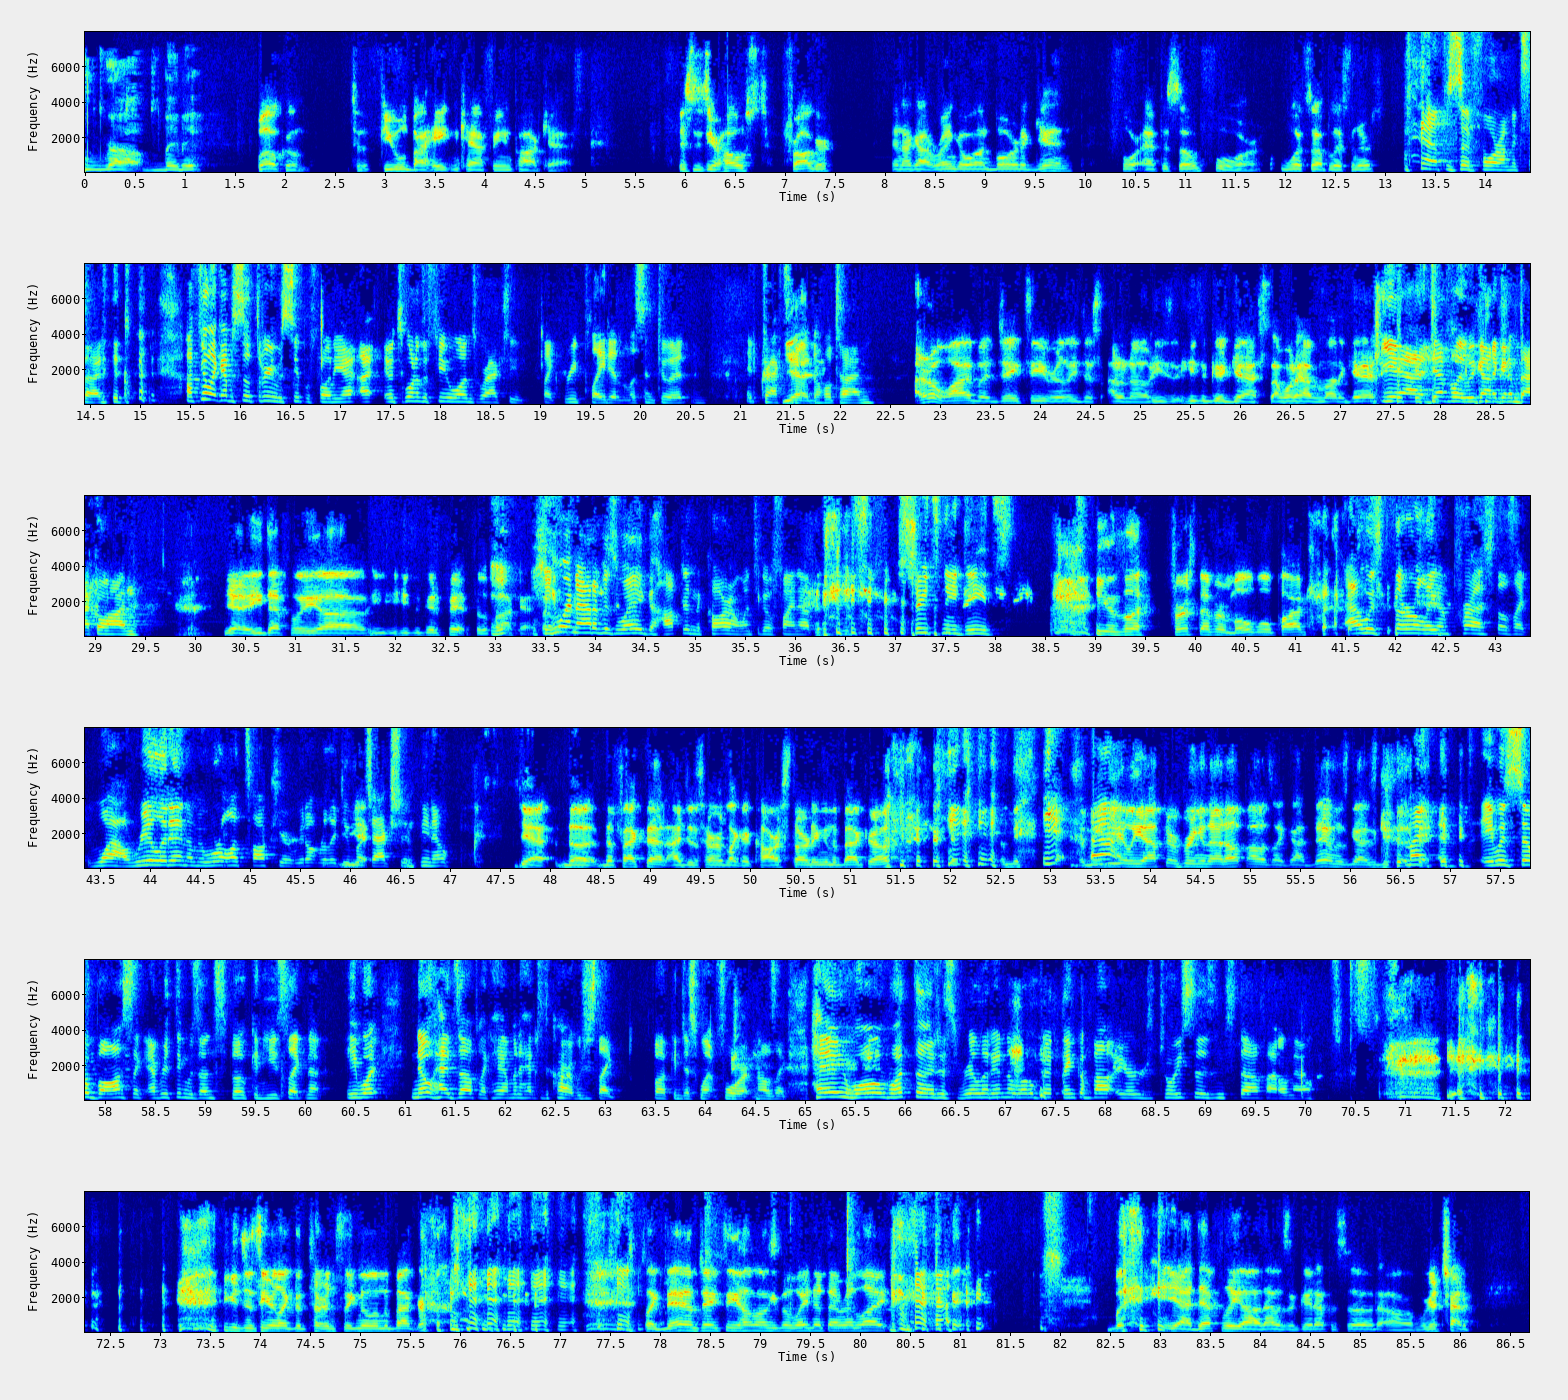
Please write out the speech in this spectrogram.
Hoorah, baby. Welcome to the Fueled by Hate and Caffeine podcast. This is your host, Frogger, and I got Rango on board again for episode four. What's up, listeners? episode four, I'm excited. I feel like episode three was super funny. I, I, it's one of the few ones where I actually like replayed it and listened to it, and it cracked me Yeah. up the whole time. I don't know why, but JT really just I don't know. He's he's a good guest. I want to have him on again. Yeah, definitely, we got to get him back on. Yeah, he definitely uh he, he's a good fit for the He, podcast. he went out of his way, hopped in the car, and went to go find out the streets, streets need deets. he was the first ever mobile podcast. I was thoroughly impressed. I was like, "Wow, reel it in." I mean, we're all talk here. We don't really do much action, you know. Yeah, the the fact that I just heard like a car starting in the background yeah, uh, immediately after bringing that up, I was like, God damn, this guy's good. my, it was so boss. Like everything was unspoken. He's like, no, he what? No heads up. Like, hey, I'm gonna head to the car. It was just like fucking just went for it. And I was like, hey, whoa, what the? Just reel it in a little bit. Think about your choices and stuff. I don't know. Yeah. you could just hear like the turn signal in the background. it's like, damn, JT, how long you been waiting at that red light? but yeah, definitely, uh, that was a good episode. Um, we're gonna try to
